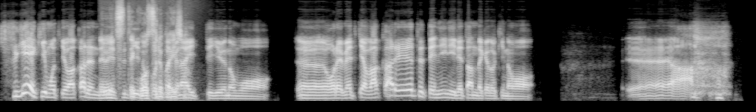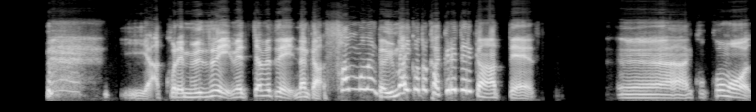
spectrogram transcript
すげえ気持ちわかるんだよ。SD 残したくないっていうのも。うん、俺めっちゃわかるって言って2に入れたんだけど、昨日。うーあーいや、これむずい。めっちゃむずい。なんか、3もなんかうまいこと隠れてる感あって、うーん、ここも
